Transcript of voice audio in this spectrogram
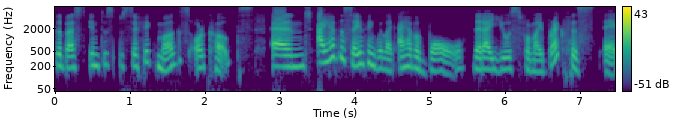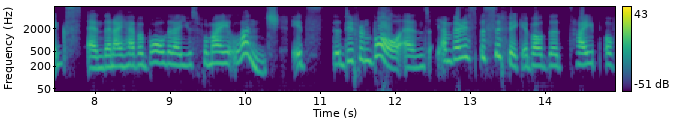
the best into specific mugs or cups. And I have the same thing with like I have a bowl that I use for my breakfast eggs, and then I have a bowl that I use for my lunch. It's a different bowl, and I'm very specific about the type of.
